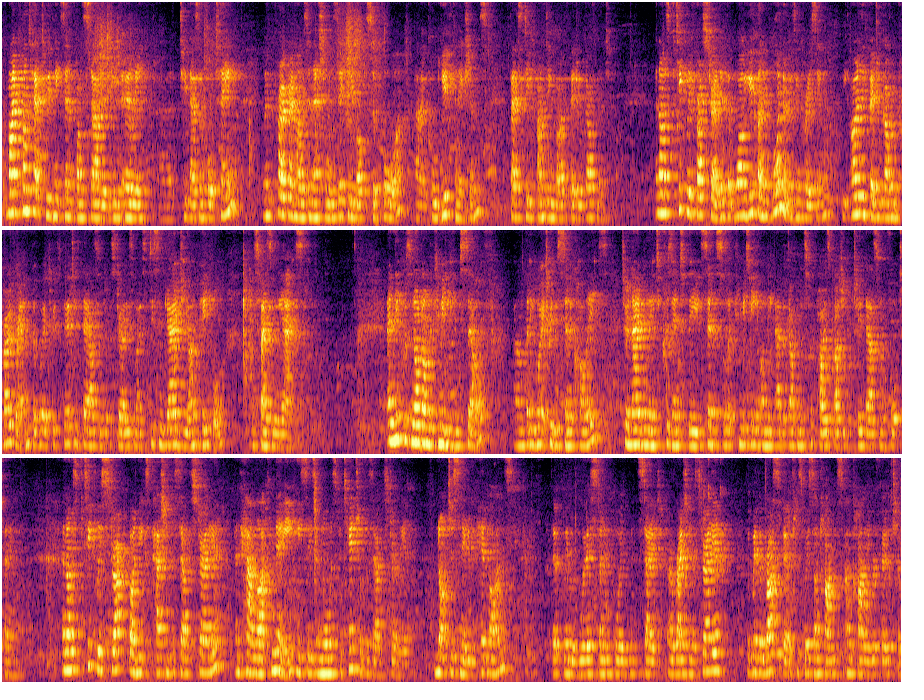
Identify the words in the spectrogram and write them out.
My contact with Nick Xenophon started in early uh, 2014 when the program I was a National Executive Officer for, uh, called Youth Connections, faced defunding by the federal government. And I was particularly frustrated that while youth unemployment was increasing, the only federal government program that worked with 30,000 of Australia's most disengaged young people was facing the axe. And Nick was not on the committee himself, um, but he worked with his Senate colleagues to enable me to present to the Senate Select Committee on the Abbott government's proposed budget for 2014. And I was particularly struck by Nick's passion for South Australia and how, like me, he sees enormous potential for South Australia, not just negative headlines, that we're the worst unemployment state uh, rate in Australia, but we're the Rust Belt, as we're sometimes unkindly referred to.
